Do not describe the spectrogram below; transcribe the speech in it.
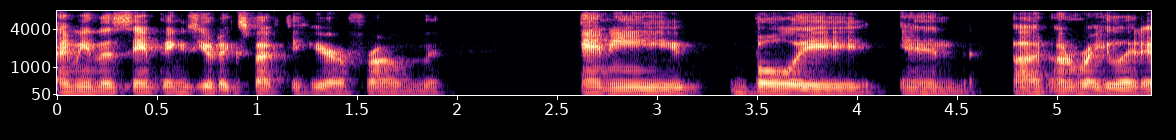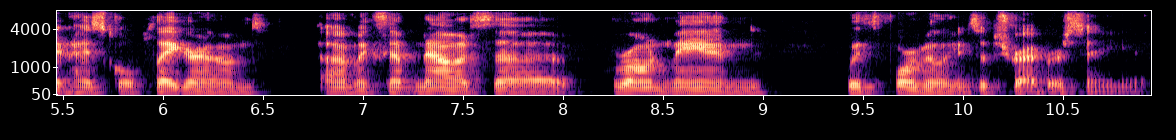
I mean, the same things you'd expect to hear from any bully in an unregulated high school playground, um, except now it's a grown man with 4 million subscribers saying it.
